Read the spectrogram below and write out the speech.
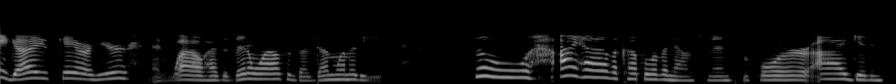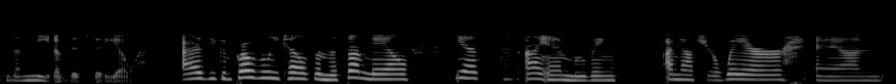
Hey guys, KR here, and wow, has it been a while since I've done one of these. So, I have a couple of announcements before I get into the meat of this video. As you can probably tell from the thumbnail, yes, I am moving. I'm not sure where, and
